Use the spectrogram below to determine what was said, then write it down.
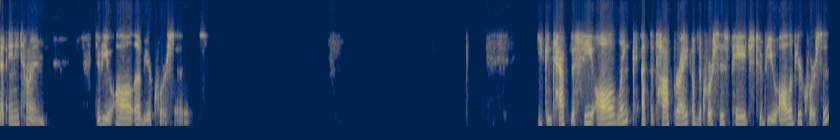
at any time to view all of your courses. You can tap the See All link at the top right of the courses page to view all of your courses.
